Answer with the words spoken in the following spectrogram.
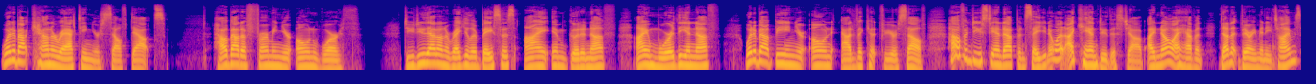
What about counteracting your self doubts? How about affirming your own worth? Do you do that on a regular basis? I am good enough. I am worthy enough. What about being your own advocate for yourself? How often do you stand up and say, you know what, I can do this job? I know I haven't done it very many times,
